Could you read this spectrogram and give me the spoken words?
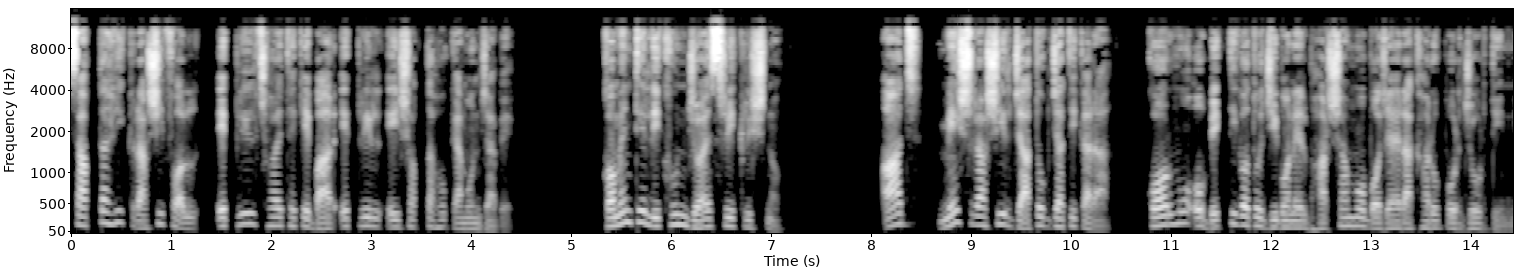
সাপ্তাহিক রাশিফল, এপ্রিল ছয় থেকে বার এপ্রিল এই সপ্তাহ কেমন যাবে? কমেন্টে লিখুন, জয় শ্রীকৃষ্ণ। আজ, মেষ রাশির জাতক জাতিকারা, কর্ম ও ব্যক্তিগত জীবনের ভারসাম্য বজায় রাখার উপর জোর দিন।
